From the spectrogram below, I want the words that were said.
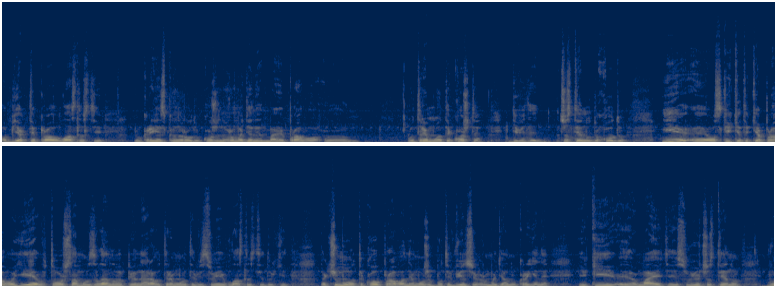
об'єкти права власності українського народу кожен громадянин має право е, отримувати кошти, частину доходу. І е, оскільки таке право є в того ж самого зеленого піонера отримувати від своєї власності дохід. Так чому такого права не може бути в інших громадян України, які е, мають е, свою частину в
